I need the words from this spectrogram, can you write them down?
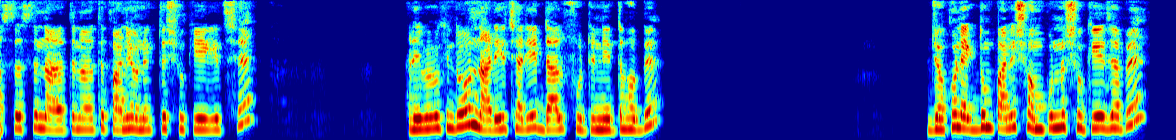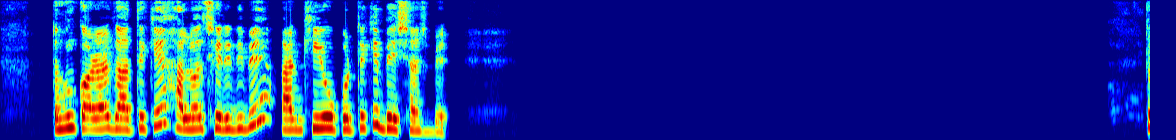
আস্তে আস্তে নাড়াতে নাড়াতে পানি অনেকটা শুকিয়ে গেছে। আর এভাবে কিন্তু নাড়িয়ে ছাড়িয়ে ডাল ফুটে নিতে হবে। যখন একদম পানি সম্পূর্ণ শুকিয়ে যাবে, তখন কড়ার গা থেকে হালুয়া ছেড়ে দিবে আর ঘি উপর থেকে বেশ আসবে। তো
